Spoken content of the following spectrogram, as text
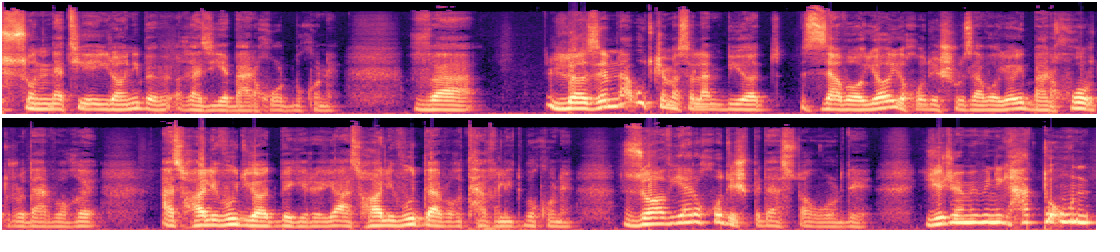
سنتی ایرانی به قضیه برخورد بکنه و لازم نبود که مثلا بیاد زوایای خودش رو زوایای برخورد رو در واقع از هالیوود یاد بگیره یا از هالیوود در واقع تقلید بکنه. زاویه رو خودش به دست آورده. یه جا می‌بینی حتی اون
